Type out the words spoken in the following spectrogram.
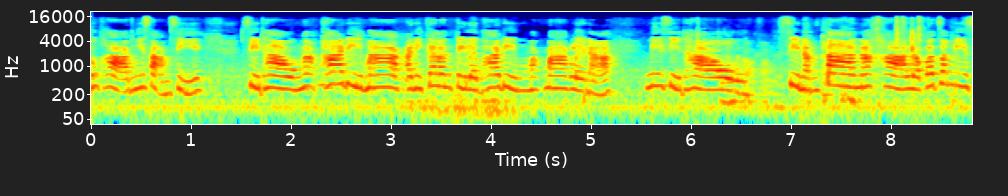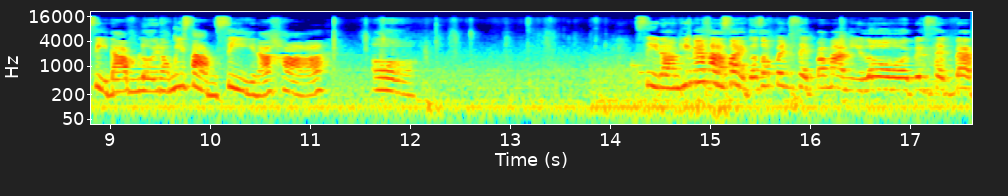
ลูกค้ามีสามสี สีเทางะผ้าดีมาก อันนี้การันตีเลยผ้าดีมาก ๆ เลยนะ มีสีเทา สีน้ำตาลนะคะ แล้วก็จะมีสีดำเลยเนาะมีสามสีนะคะ เออ สีดำที่แม่ค้าใส่ก็จะเป็นเซตประมาณนี้เลย เป็นเซตแบบ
